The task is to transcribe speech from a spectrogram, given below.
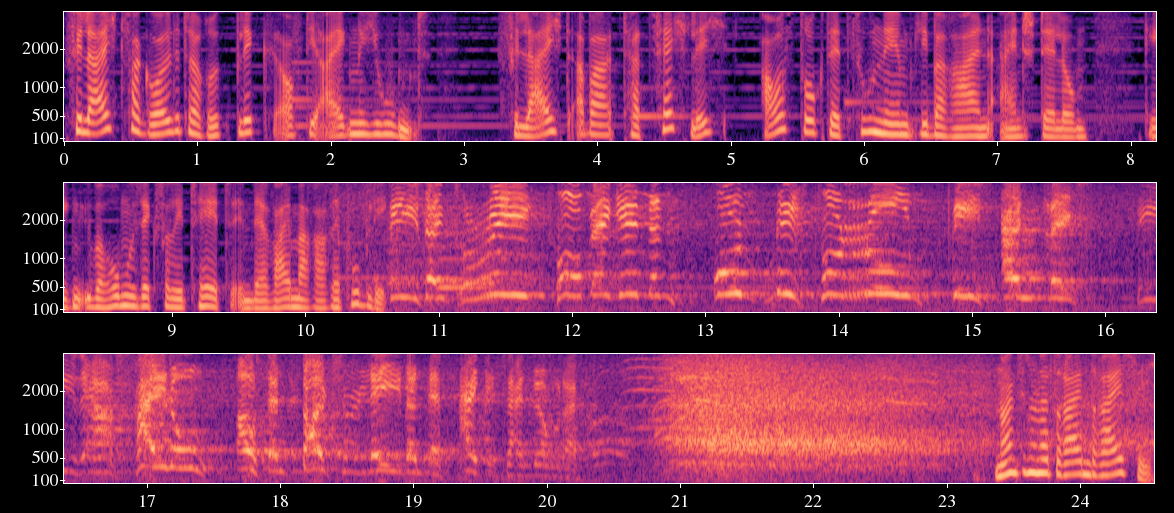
Vielleicht vergoldeter Rückblick auf die eigene Jugend. Vielleicht aber tatsächlich Ausdruck der zunehmend liberalen Einstellung gegenüber Homosexualität in der Weimarer Republik. diesen Krieg zu beginnen und nicht zu ruhen, bis endlich diese Erscheinung aus dem deutschen Leben beseitigt sein würde. 1933,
